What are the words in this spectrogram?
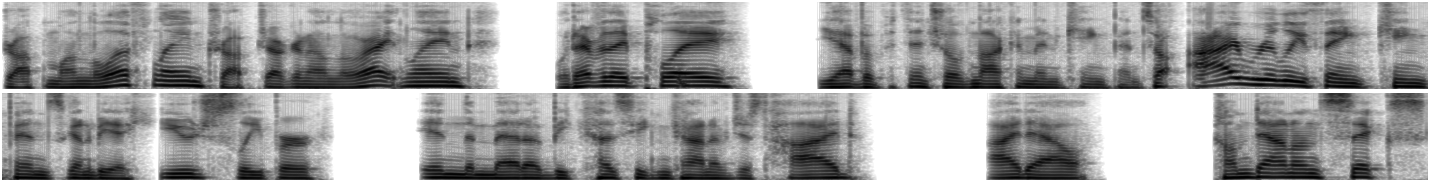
Drop him on the left lane, drop Juggernaut on the right lane. Whatever they play, you have a potential of knocking him into Kingpin. So I really think Kingpin's going to be a huge sleeper in the meta because he can kind of just hide, hide out, come down on six.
